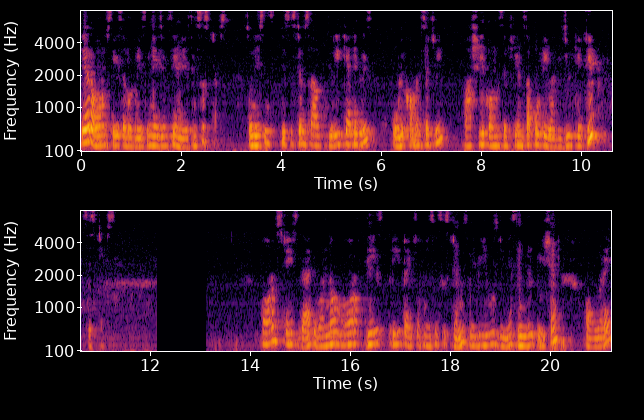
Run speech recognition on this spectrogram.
there Orem says about nursing agency and nursing systems. So nursing systems have three categories, wholly compensatory, partially compensatory and supportive and educative systems. Orem states that one or more of these three types of nursing systems may be used in a single patient over a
